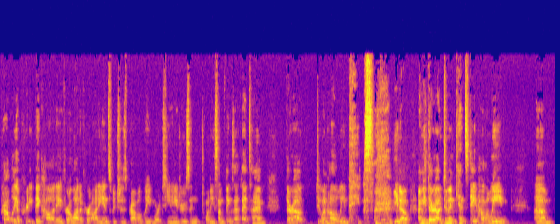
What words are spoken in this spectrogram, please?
probably a pretty big holiday for a lot of her audience, which is probably more teenagers and twenty somethings at that time. They're out doing Halloween things. you know, I mean, they're out doing Kent State Halloween. Um,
